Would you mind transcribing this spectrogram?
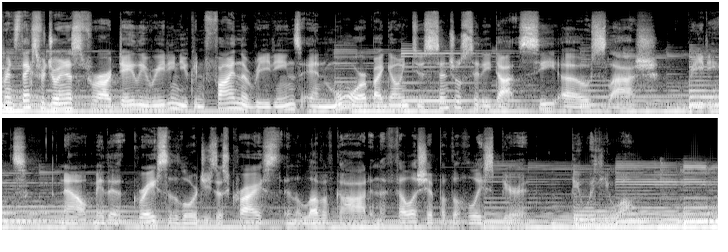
Friends, thanks for joining us for our daily reading. You can find the readings and more by going to centralcity.co slash readings. Now, may the grace of the Lord Jesus Christ and the love of God and the fellowship of the Holy Spirit be with you all.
